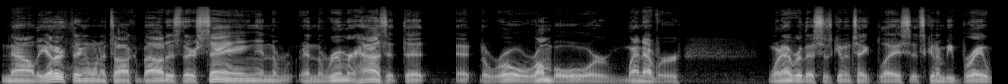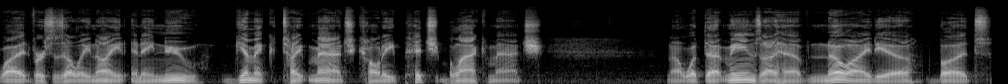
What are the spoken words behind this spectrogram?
Now, the other thing I want to talk about is they're saying, and the and the rumor has it that at the Royal Rumble or whenever, whenever this is going to take place, it's going to be Bray Wyatt versus LA Knight in a new gimmick type match called a pitch black match. Now, what that means, I have no idea, but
